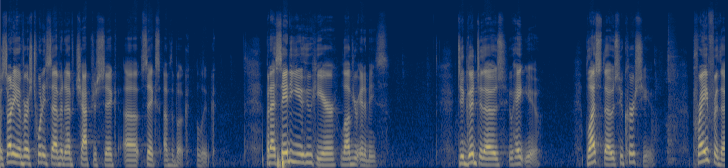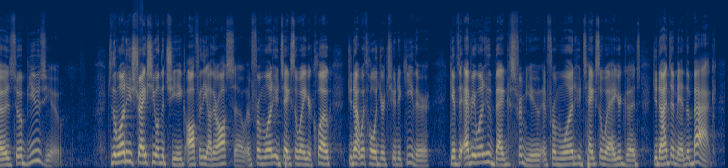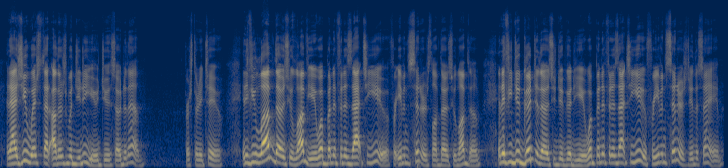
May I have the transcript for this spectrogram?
So, starting in verse 27 of chapter 6, uh, 6 of the book of Luke. But I say to you who hear, love your enemies, do good to those who hate you, bless those who curse you, pray for those who abuse you. To the one who strikes you on the cheek, offer the other also. And from one who takes away your cloak, do not withhold your tunic either. Give to everyone who begs from you, and from one who takes away your goods, do not demand them back. And as you wish that others would do to you, do so to them. Verse 32. And if you love those who love you, what benefit is that to you? For even sinners love those who love them. And if you do good to those who do good to you, what benefit is that to you? For even sinners do the same.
